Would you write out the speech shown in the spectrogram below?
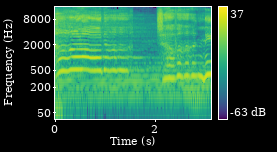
हाना जवानी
